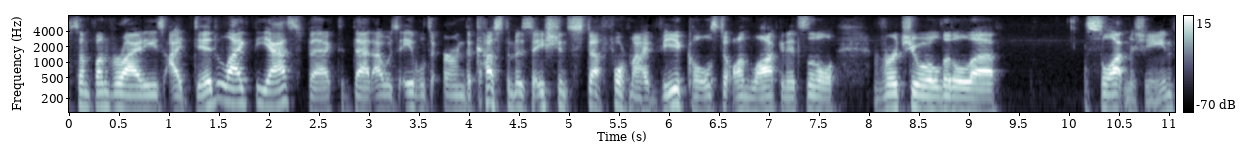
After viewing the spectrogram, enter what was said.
some fun varieties. I did like the aspect that I was able to earn the customization stuff for my vehicles to unlock in its little virtual little uh, slot machine.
